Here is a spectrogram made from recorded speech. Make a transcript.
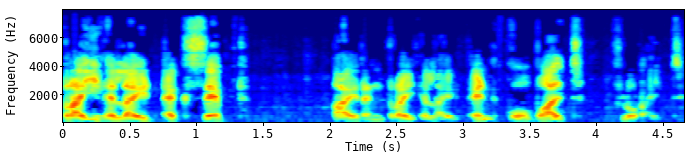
trihalide except iron trihalide and cobalt fluoride.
